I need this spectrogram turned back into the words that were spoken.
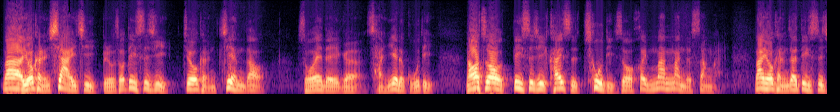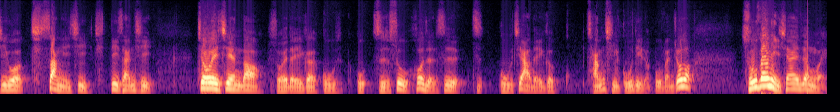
那有可能下一季，比如说第四季，就有可能见到所谓的一个产业的谷底，然后之后第四季开始触底之后，会慢慢的上来，那有可能在第四季或上一季、第三季。就会见到所谓的一个股股指数或者是指股价的一个长期谷底的部分，就是说，除非你现在认为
